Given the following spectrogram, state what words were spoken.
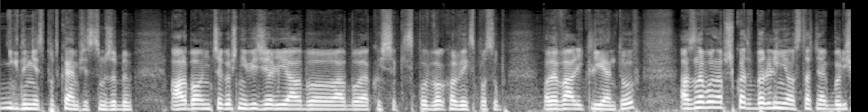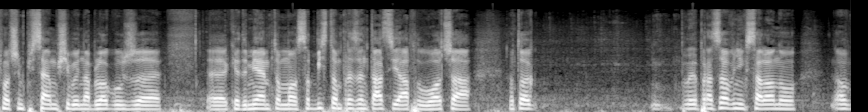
Nigdy nie spotkałem się z tym, żeby albo oni czegoś nie wiedzieli, albo, albo jakoś w jakikolwiek sposób olewali klientów. A znowu na przykład w Berlinie ostatnio, jak byliśmy, o czym pisałem u siebie na blogu, że e, kiedy miałem tą osobistą prezentację Apple Watcha, no to pracownik salonu no,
